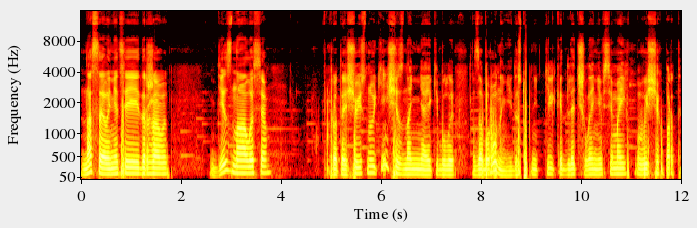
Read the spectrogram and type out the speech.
населення цієї держави дізналося про те, що існують інші знання, які були заборонені і доступні тільки для членів сімей вищих парт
